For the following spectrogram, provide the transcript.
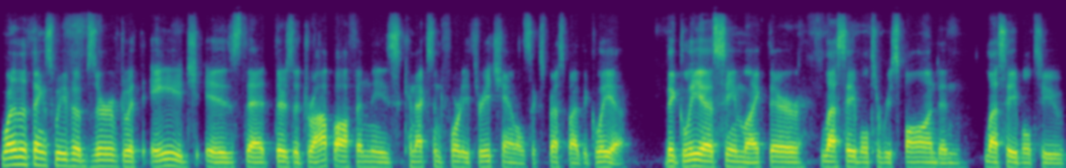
one of the things we've observed with age is that there's a drop off in these connexin 43 channels expressed by the glia the glia seem like they're less able to respond and less able to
